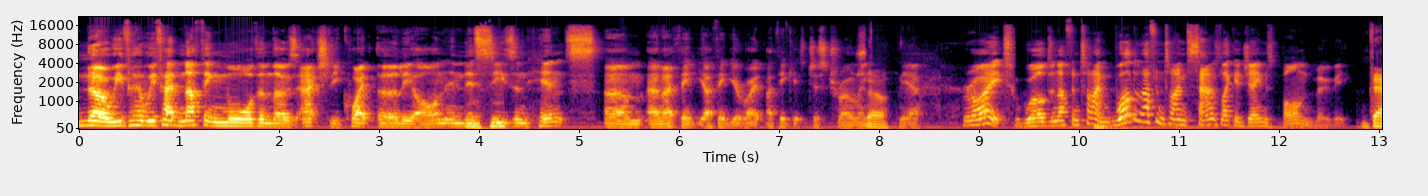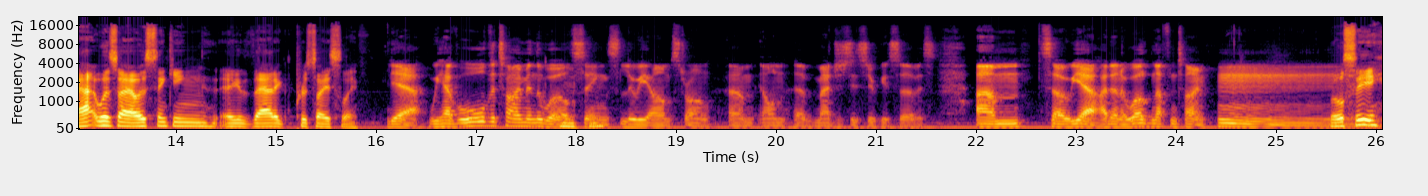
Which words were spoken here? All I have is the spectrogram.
No, we've had, we've had nothing more than those actually quite early on in this Mm-hmm. season hints, um, and I think I think you're right. I think it's just trolling. So- yeah, right. World enough in time. World enough in time sounds like a James Bond movie. That was I was thinking uh, that precisely. Yeah, we have all the time in the world, Mm-hmm. sings Louis Armstrong um, on Her Majesty's Secret Service. Um, so yeah, I don't know. World enough in time. Hmm. We'll see.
